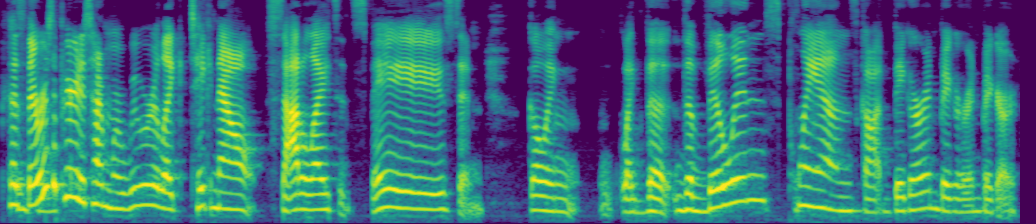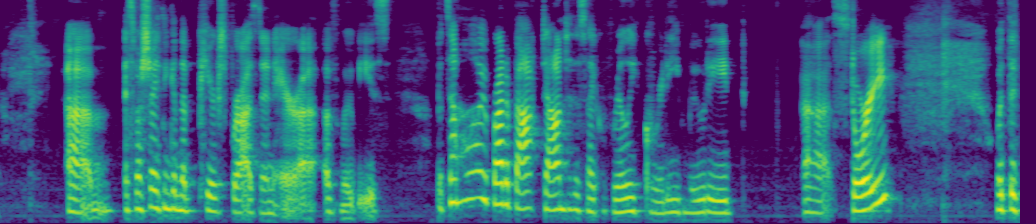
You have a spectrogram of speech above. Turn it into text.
because there was a period of time where we were like taking out satellites in space and going like the the villains plans got bigger and bigger and bigger um especially i think in the pierce brosnan era of movies but somehow we brought it back down to this like really gritty moody uh story with the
